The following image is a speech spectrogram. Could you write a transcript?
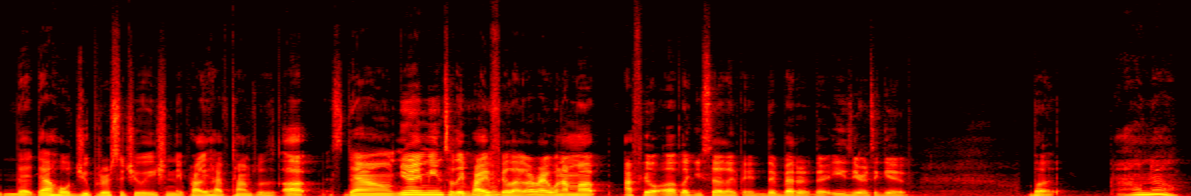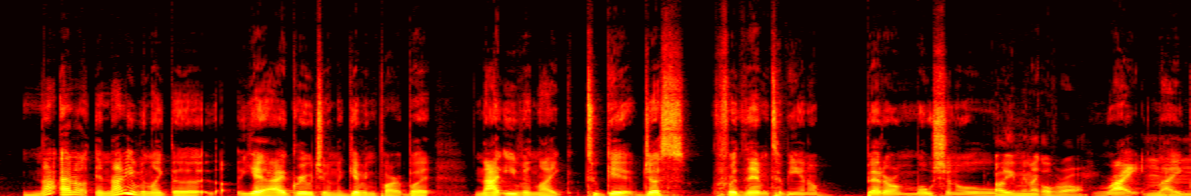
that that whole Jupiter situation, they probably have times where it's up, it's down. You know what I mean? So they probably feel like, all right, when I'm up, I feel up. Like you said, like they they're better, they're easier to give. But I don't know. not i don't and not even like the yeah i agree with you in the giving part but not even like to give just for them to be in a better emotional Oh, you mean like overall? Right. Like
